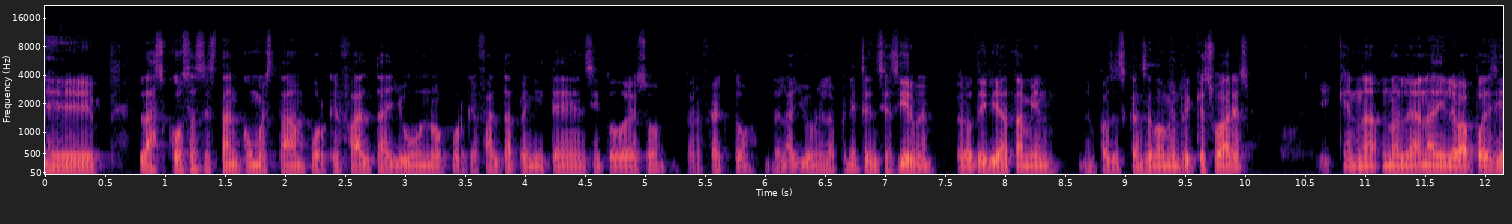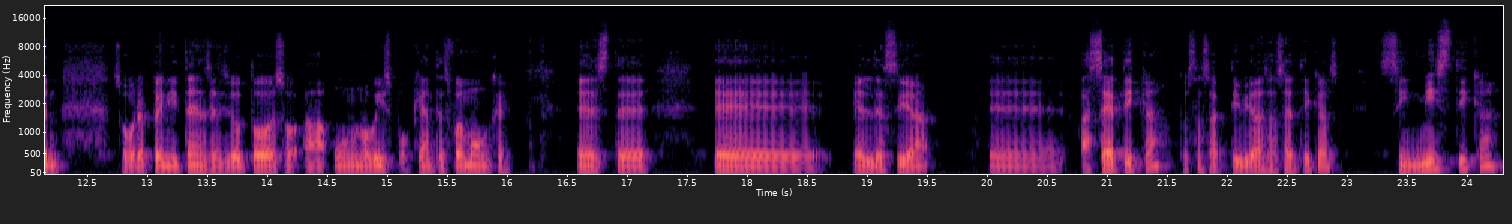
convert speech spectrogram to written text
eh, las cosas están como están porque falta ayuno, porque falta penitencia y todo eso, perfecto, el ayuno y la penitencia sirven, pero diría también, en paz descanse don Enrique Suárez, y que no, le, a nadie le va a poder decir sobre penitencia, y todo eso a un obispo que antes fue monje, este, eh, él decía, eh, ascética, todas estas actividades ascéticas, sin mística,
